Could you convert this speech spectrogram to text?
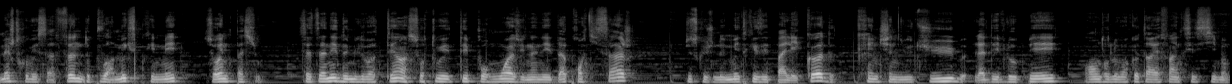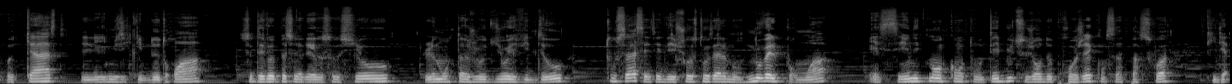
mais je trouvais ça fun de pouvoir m'exprimer sur une passion. Cette année 2021 a surtout été pour moi une année d'apprentissage, puisque je ne maîtrisais pas les codes, créer une chaîne YouTube, la développer, rendre le marketing RF1 accessible en podcast, les musiques libres de droit, se développer sur les réseaux sociaux, le montage audio et vidéo, tout ça c'était des choses totalement nouvelles pour moi, et c'est uniquement quand on débute ce genre de projet qu'on s'aperçoit qu'il y a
